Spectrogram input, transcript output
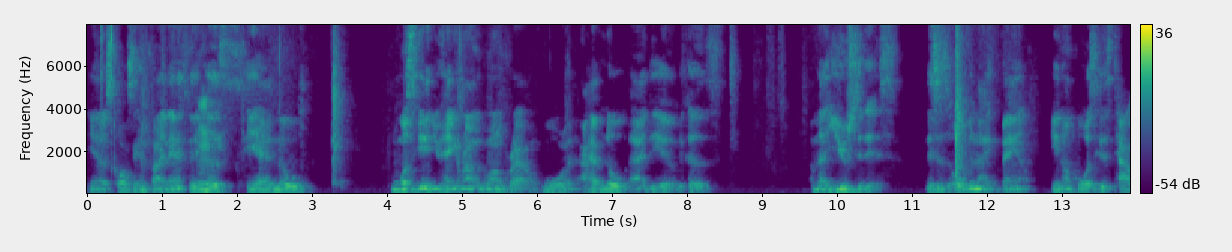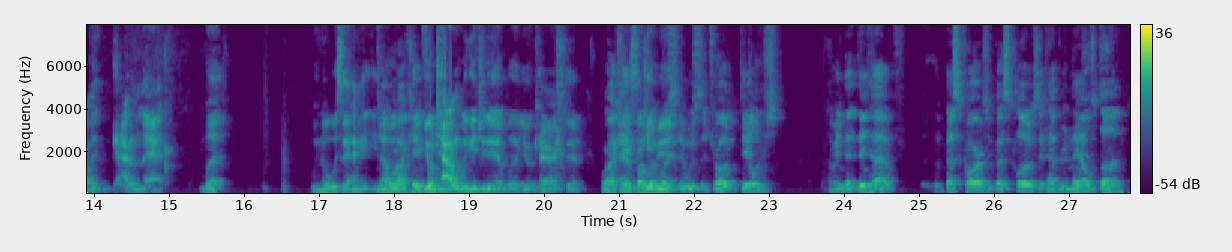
You know, it's costing him financially Mhm. because he had no. Once again, you hang around with the wrong crowd, or I have no idea because I'm not used to this. This is overnight, bam. You know, of course, his talent got him that, but we know we say, hey, you Now, know, where I came your from, talent will get you there, but your character, where I came from, it was it. it was the drug dealers. I mean, they, they'd have the best cars, the best clothes. They'd have their nails done.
